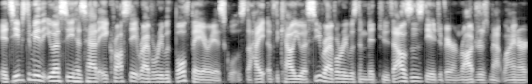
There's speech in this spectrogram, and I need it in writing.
It seems to me that USC has had a cross state rivalry with both Bay Area schools. The height of the Cal USC rivalry was the mid 2000s, the age of Aaron Rodgers, Matt Leinart,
